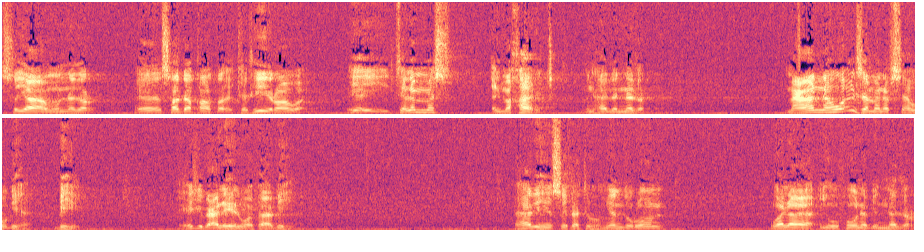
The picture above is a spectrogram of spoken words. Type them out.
صيام والنذر صدقة كثيرة يتلمس المخارج من هذا النذر مع أنه ألزم نفسه بها به يجب عليه الوفاء به. هذه صفتهم ينذرون ولا يوفون بالنذر.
